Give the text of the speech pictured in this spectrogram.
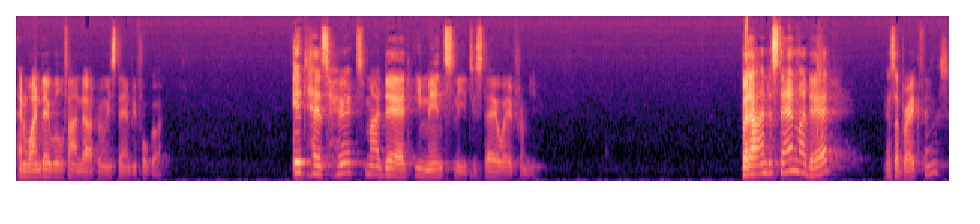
And one day we'll find out when we stand before God. It has hurt my dad immensely to stay away from you. But I understand my dad as I break things.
